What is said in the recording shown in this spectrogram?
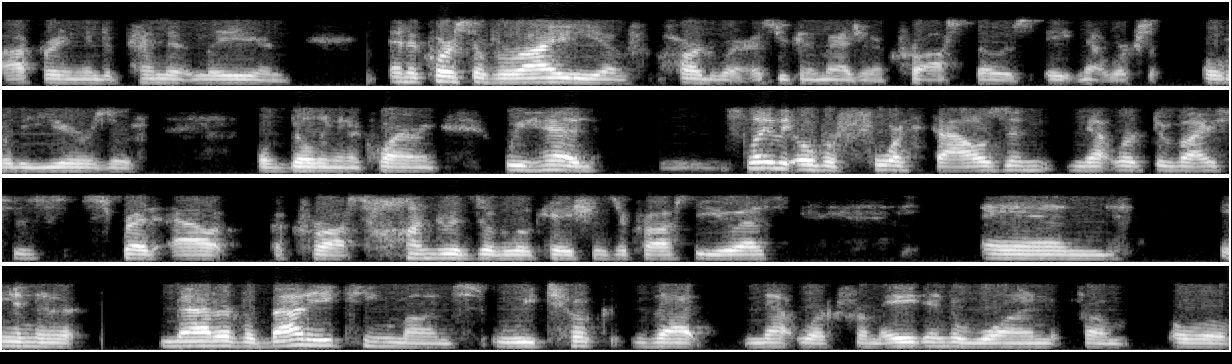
operating independently and, and of course a variety of hardware, as you can imagine, across those eight networks over the years of, of building and acquiring. We had slightly over 4,000 network devices spread out across hundreds of locations across the US. And in a matter of about 18 months, we took that network from eight into one, from over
